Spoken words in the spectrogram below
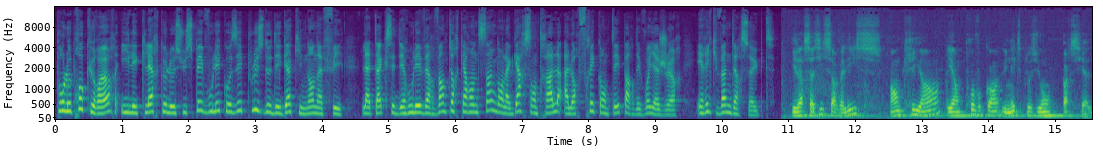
Pour le procureur, il est clair que le suspect voulait causer plus de dégâts qu'il n'en a fait. L'attaque s'est déroulée vers 20h45 dans la gare centrale, alors fréquentée par des voyageurs. Eric van der Seupt. Il a saisi sa valise en criant et en provoquant une explosion partielle.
